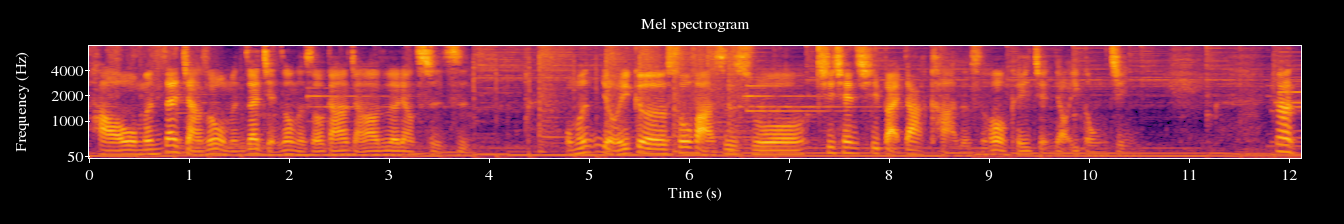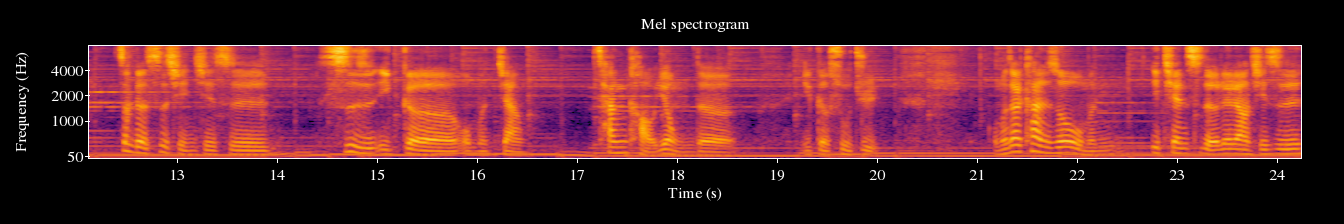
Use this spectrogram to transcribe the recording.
好，我们在讲说我们在减重的时候，刚刚讲到热量赤字，我们有一个说法是说七千七百大卡的时候可以减掉一公斤。那这个事情其实。是一个我们讲参考用的一个数据。我们在看的时候，我们一天吃的热量其实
